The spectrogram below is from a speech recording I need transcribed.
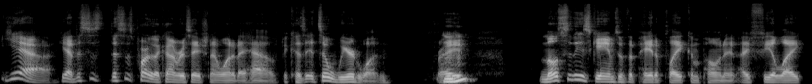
yeah yeah this is this is part of the conversation i wanted to have because it's a weird one right mm-hmm. most of these games with the pay to play component i feel like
